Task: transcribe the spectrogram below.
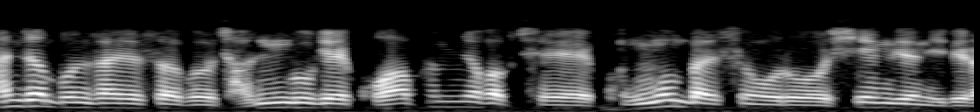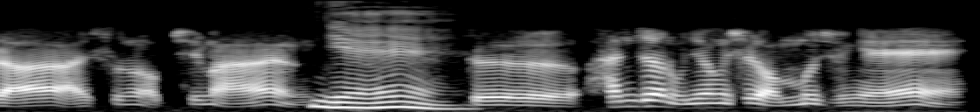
한전 본사에서 그 전국의 고압 협력업체 공문 발송으로 시행된 일이라 알 수는 없지만 예. 그 한전 운영실 업무 중에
